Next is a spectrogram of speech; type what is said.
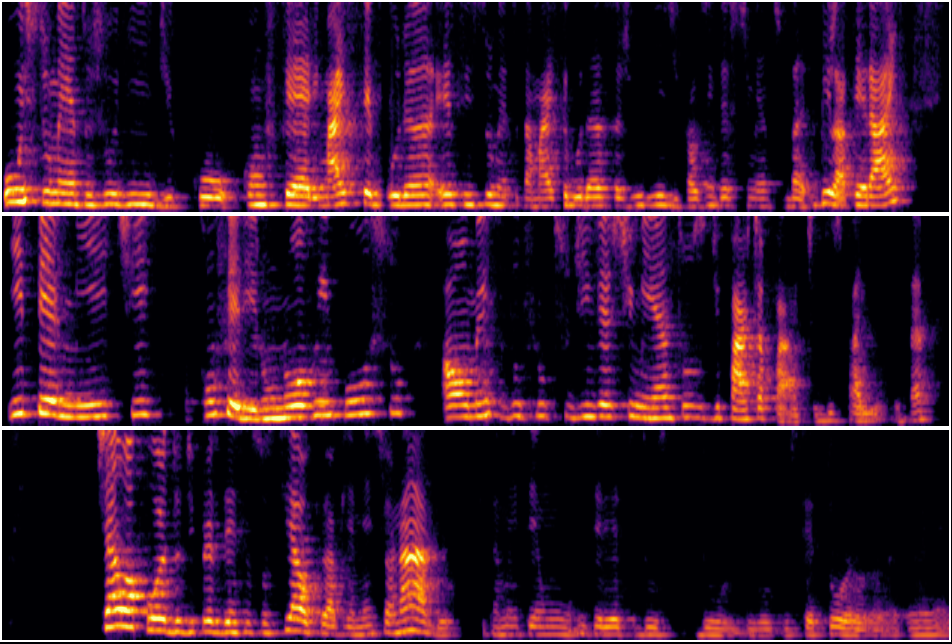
o instrumento jurídico confere mais segurança, esse instrumento dá mais segurança jurídica aos investimentos bilaterais e permite conferir um novo impulso ao aumento do fluxo de investimentos de parte a parte dos países. Né? Já o acordo de previdência social, que eu havia mencionado, que também tem um interesse do, do, do, do setor é,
